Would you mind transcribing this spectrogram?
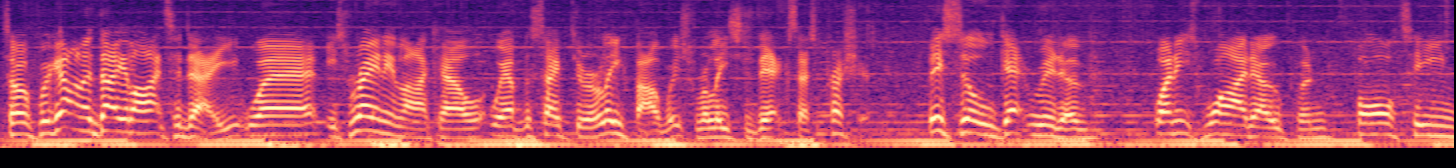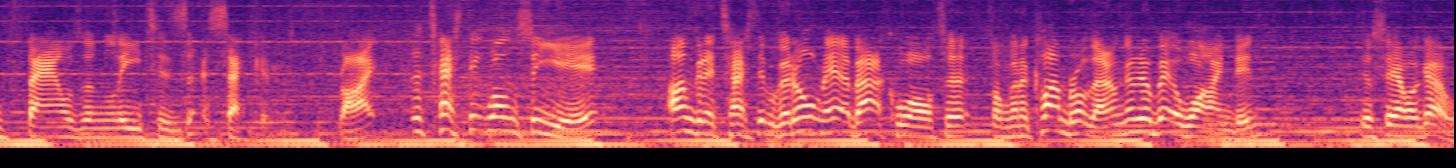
So if we get on a day like today where it's raining like hell, we have the safety relief valve which releases the excess pressure. This will get rid of, when it's wide open, 14,000 litres a second, right? To test it once a year, I'm going to test it. We're going to open it about a quarter, so I'm going to clamber up there. I'm going to do a bit of winding. You'll see how I go.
